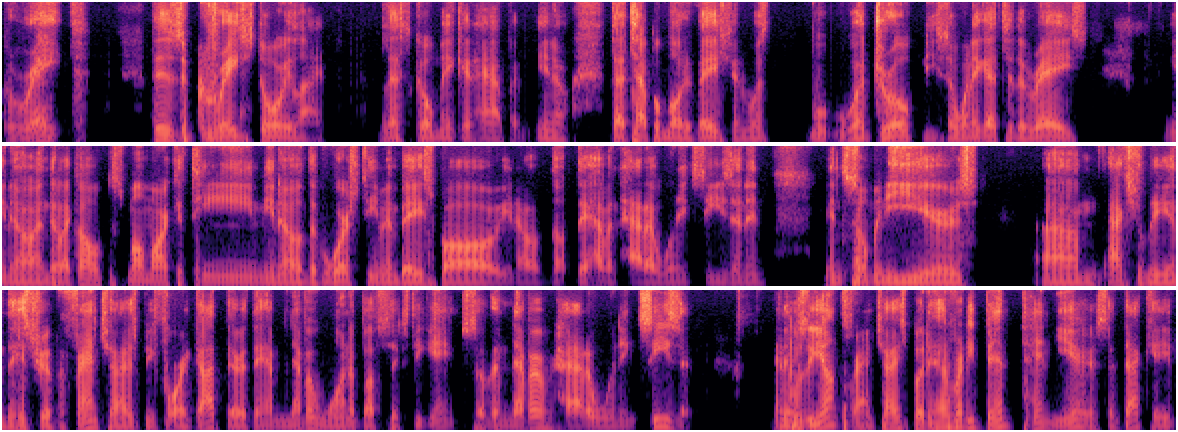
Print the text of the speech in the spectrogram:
Great. This is a great storyline. Let's go make it happen. You know, that type of motivation was what drove me. So when I got to the Rays, you know, and they're like, oh, small market team, you know, the worst team in baseball, you know, they haven't had a winning season in, in so many years. Um, actually, in the history of the franchise, before I got there, they have never won above 60 games. So they've never had a winning season and it was a young franchise, but it had already been 10 years, a decade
